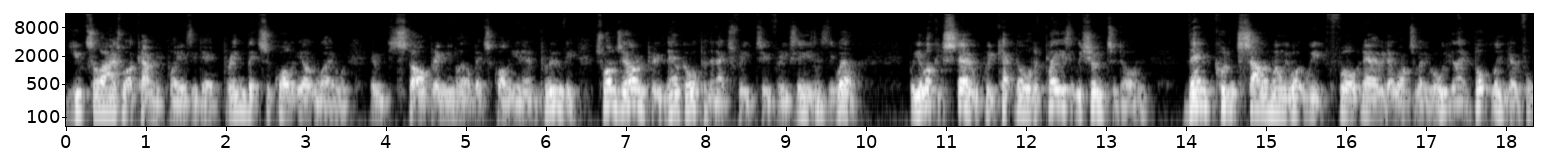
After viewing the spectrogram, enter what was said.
utilise what academy players they did, bring bits of quality on loan, and start bringing little bits of quality and improving. Swansea are improving. They'll go up in the next three, two, three seasons. Hmm. They will. But you look at Stoke, we've kept hold of players that we shouldn't have done. Then couldn't sell them when we what we thought no we don't want to anymore. We let Butland go for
